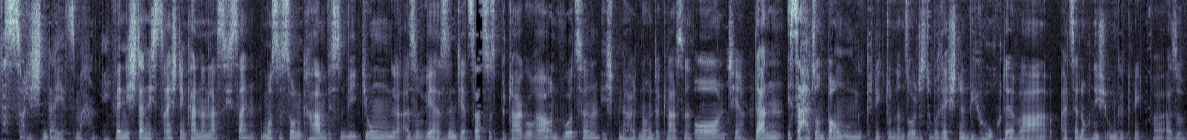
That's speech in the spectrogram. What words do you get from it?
Was soll ich denn da jetzt machen, ey? Wenn ich da nichts rechnen kann, dann lass ich sein. Du musstest so einen Kram wissen wie, Junge, also wir sind jetzt Satz des Pythagora und Wurzeln. Ich bin halt neunte Klasse. Und ja, dann ist da halt so ein Baum umgeknickt und dann solltest du berechnen, wie hoch der war, als er noch nicht umgeknickt war. Also,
